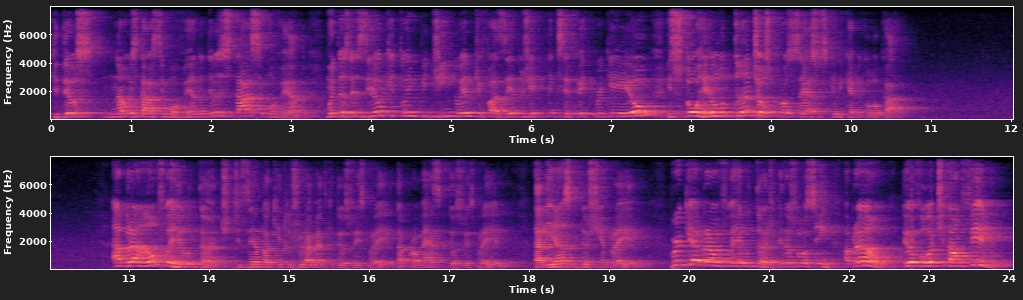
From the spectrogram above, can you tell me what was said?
que Deus não está se movendo. Deus está se movendo. Muitas vezes eu que estou impedindo Ele de fazer do jeito que tem que ser feito, porque eu estou relutante aos processos que Ele quer me colocar. Abraão foi relutante, dizendo aqui do juramento que Deus fez para ele, da promessa que Deus fez para ele, da aliança que Deus tinha para ele. Por que Abraão foi relutante? Porque Deus falou assim: Abraão, eu vou te dar um filho.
